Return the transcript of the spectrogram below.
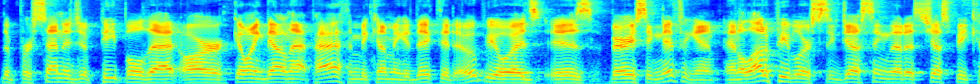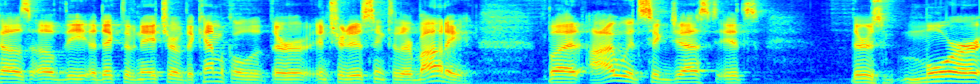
the percentage of people that are going down that path and becoming addicted to opioids is very significant. And a lot of people are suggesting that it's just because of the addictive nature of the chemical that they're introducing to their body. But I would suggest it's there's more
